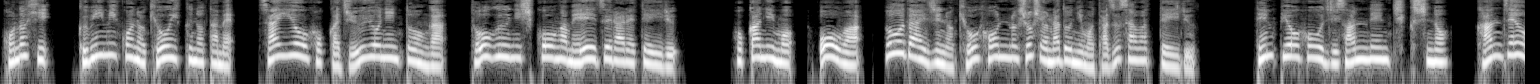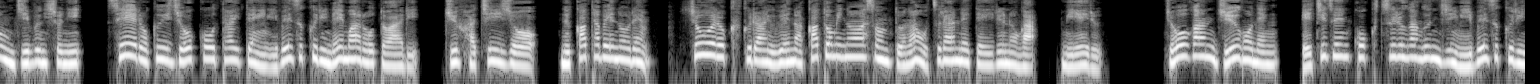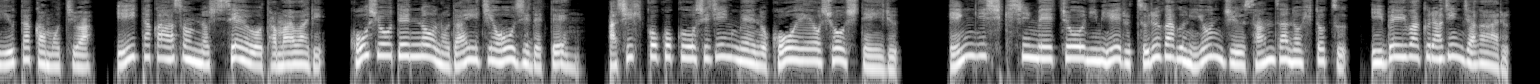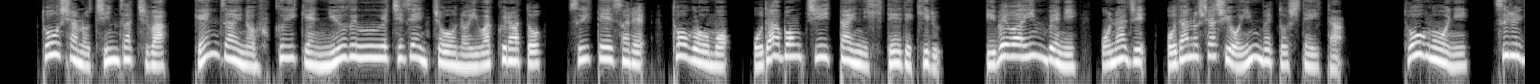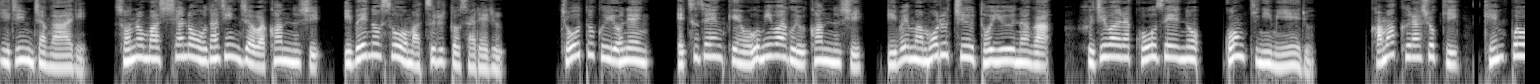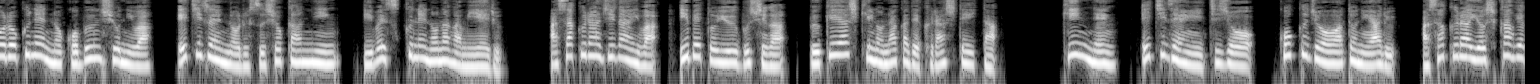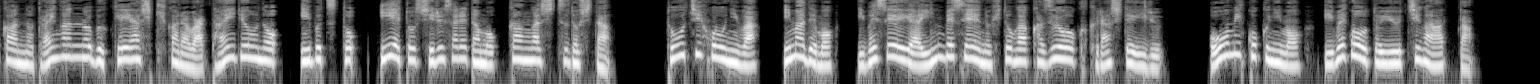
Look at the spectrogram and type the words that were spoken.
この日、首巫女の教育のため、採用ほか14人等が、東宮に施行が命ぜられている。他にも、王は、東大寺の教本の書写などにも携わっている。天平法寺三年筑紫の完全音自文書に、聖六位上皇大典イベ作りネマロとあり、18以上、ぬか食べの連、小六くらい上中富の阿孫と名を連ねているのが見える。上岸15年、越前国鶴賀軍人イベ作り豊か持ちは、飯高阿孫の市政を賜り、交渉天皇の第一王子で天、足彦国王子人名の光栄を称している。演技式神明町に見える鶴賀郡43座の一つ、伊部岩倉神社がある。当社の鎮座地は、現在の福井県入郡越前町の岩倉と推定され、東郷も小田盆地一帯に否定できる。伊部はインベに同じ小田の社子をインベとしていた。東郷に剣神社があり、その末社の小田神社は神主、伊部の祖を祀るとされる。長徳4年、越前県大見和宮神主、伊部守中という名が、藤原公勢の権記に見える。鎌倉初期、憲法6年の古文書には、越前の留守書官人、伊部宿根の名が見える。朝倉時代は、伊部という武士が、武家屋敷の中で暮らしていた。近年、越前一条、国城跡にある、朝倉吉影館の対岸の武家屋敷からは大量の遺物と家と記された木簡が出土した。東地方には、今でも、伊部姓やインベ姓の人が数多く暮らしている。大見国にも、伊部郷という地があった。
